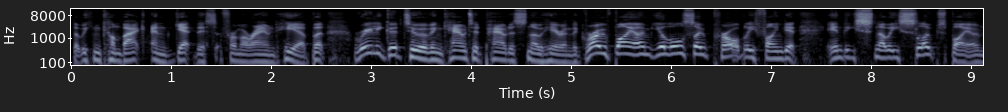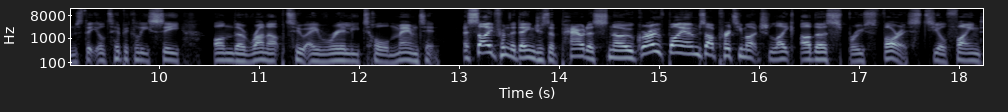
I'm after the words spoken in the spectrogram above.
that we can come back and get this from around here. But really good to have encountered powdered snow here in the Grove biome. You'll also probably find it in the snowy slopes biomes that you'll typically see on the run up to a really tall mountain. Aside from the dangers of powder snow, grove biomes are pretty much like other spruce forests. You'll find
